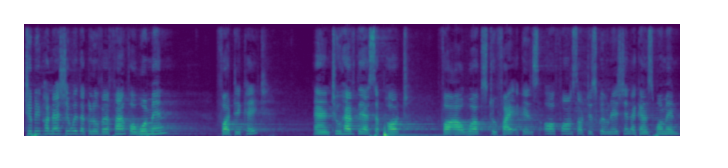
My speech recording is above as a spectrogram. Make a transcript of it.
to be connected with the Global Fund for Women for a decade and to have their support for our works to fight against all forms of discrimination against women,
